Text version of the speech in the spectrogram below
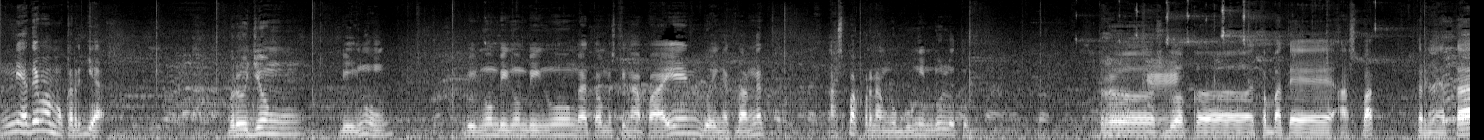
Niatnya mau kerja. Berujung bingung, bingung, bingung, bingung, nggak tahu mesti ngapain. Gue inget banget, Aspak pernah ngubungin dulu tuh. terus gue ke tempatnya Aspak. Ternyata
